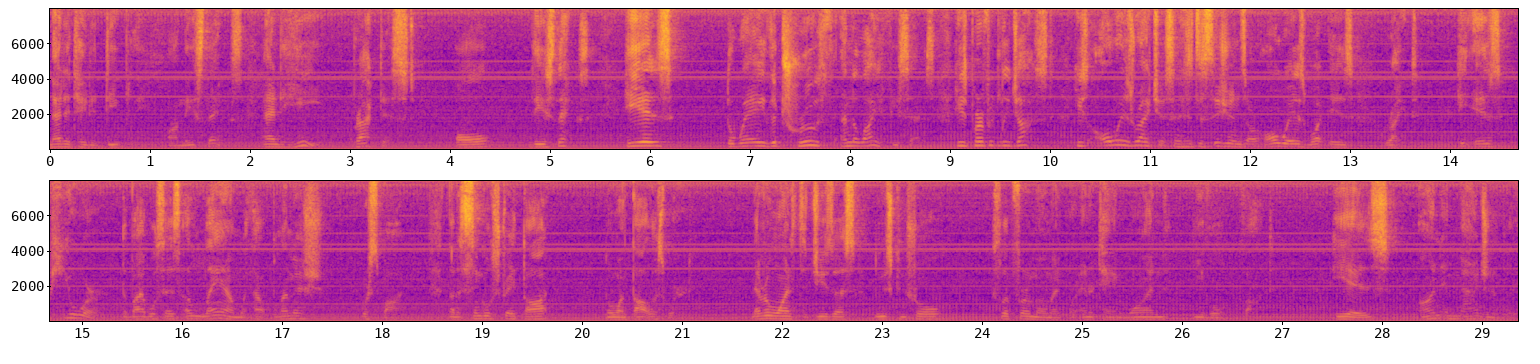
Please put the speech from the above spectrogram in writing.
meditated deeply on these things, and he practiced all these things. He is the way, the truth, and the life, he says. He's perfectly just. He's always righteous, and his decisions are always what is right. He is pure, the Bible says, a lamb without blemish or spot. Not a single stray thought, no one thoughtless word. Never once did Jesus lose control, slip for a moment, or entertain one evil thought. He is unimaginably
